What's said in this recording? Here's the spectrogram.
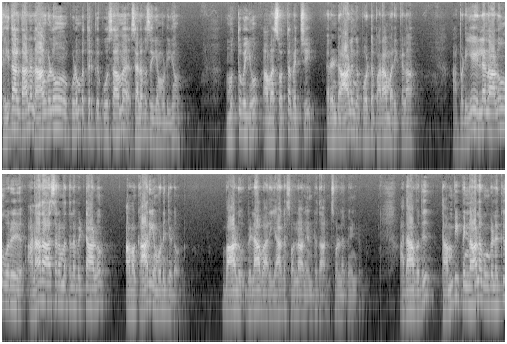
செய்தால்தானே நாங்களும் குடும்பத்திற்கு கூசாமல் செலவு செய்ய முடியும். முத்துவையும் அவன் சொத்தை வச்சு ரெண்டு ஆளுங்க போட்டு பராமரிக்கலாம். அப்படியே இல்லைனாலும் ஒரு அநாத ஆசிரமத்தில் விட்டாலும் அவன் காரியம் முடிஞ்சிடும். பாலு விழாவாரியாக சொன்னான் என்று தான் சொல்ல வேண்டும். அதாவது தம்பி பின்னால உங்களுக்கு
